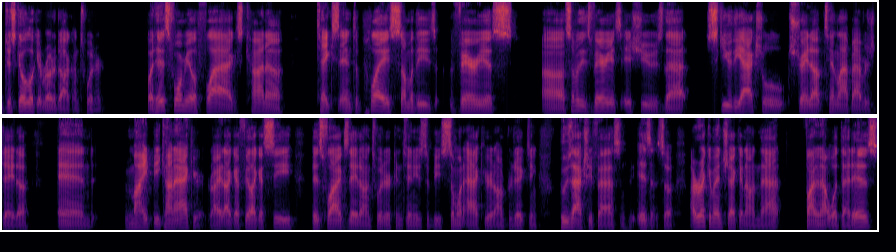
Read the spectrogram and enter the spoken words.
just go look at Rotodoc on Twitter, but his formula flags kind of takes into place some of these various uh, some of these various issues that skew the actual straight up 10 lap average data and might be kind of accurate, right? Like I feel like I see his flags data on Twitter continues to be somewhat accurate on predicting who's actually fast and who isn't. So I recommend checking on that, finding out what that is.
